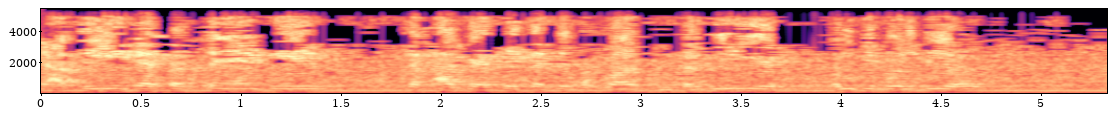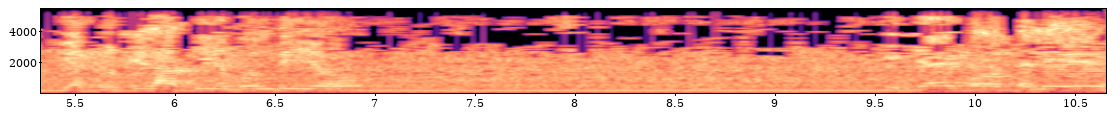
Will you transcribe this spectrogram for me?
या तो ये कह सकते हैं कि कथा कहते कहते भगवान शंकर जी ये पंक्ति बोल दी हो, या तुलसीदास जी ने बोल दी हो। कि जय कौशलेश,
